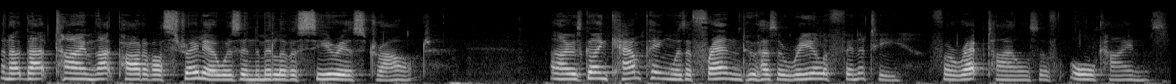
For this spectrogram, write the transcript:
And at that time, that part of Australia was in the middle of a serious drought. And I was going camping with a friend who has a real affinity for reptiles of all kinds.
